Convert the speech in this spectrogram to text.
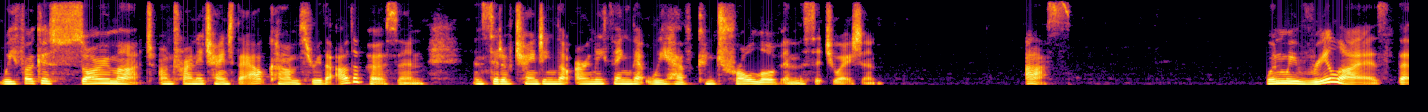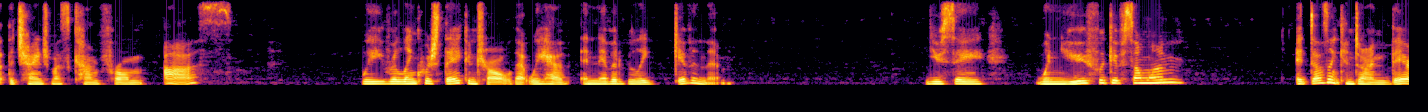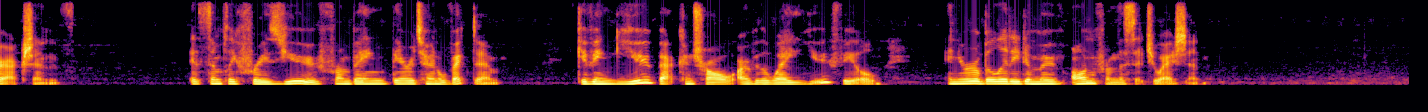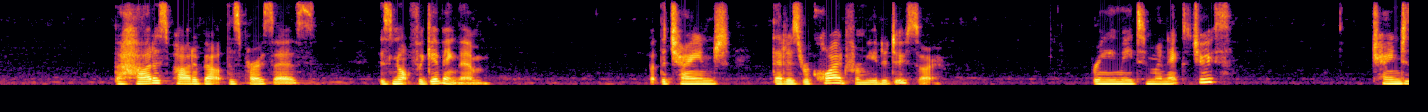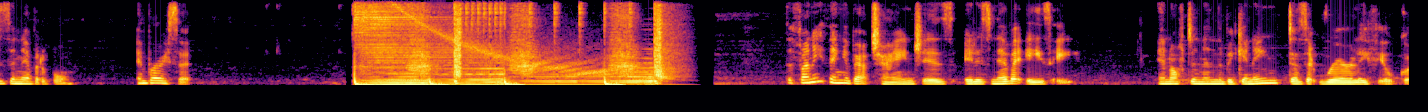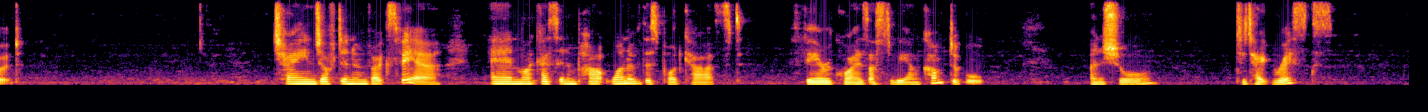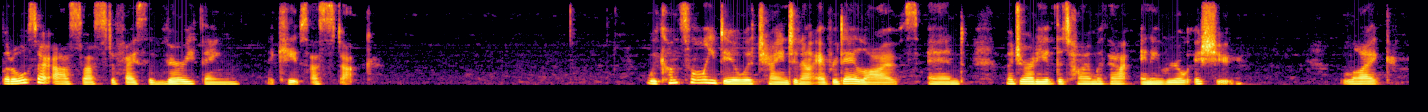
We focus so much on trying to change the outcome through the other person instead of changing the only thing that we have control of in the situation us. When we realize that the change must come from us, we relinquish their control that we have inevitably given them. You see, when you forgive someone, it doesn't condone their actions. It simply frees you from being their eternal victim, giving you back control over the way you feel and your ability to move on from the situation. The hardest part about this process is not forgiving them, but the change that is required from you to do so. Bringing me to my next truth change is inevitable. Embrace it. The funny thing about change is it is never easy, and often in the beginning, does it rarely feel good change often invokes fear. And like I said in part one of this podcast, fear requires us to be uncomfortable, unsure, to take risks, but also asks us to face the very thing that keeps us stuck. We constantly deal with change in our everyday lives and majority of the time without any real issue. Like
